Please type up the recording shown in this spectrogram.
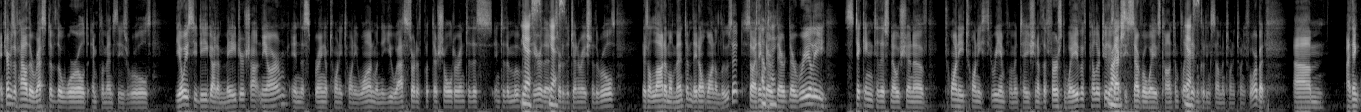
in terms of how the rest of the world implements these rules, the OECD got a major shot in the arm in the spring of 2021 when the U.S. sort of put their shoulder into this into the movement yes, here, the yes. sort of the generation of the rules. There's a lot of momentum. They don't want to lose it, so I think okay. they're they're they're really sticking to this notion of 2023 implementation of the first wave of Pillar 2. There's right. actually several waves contemplated, yes. including some in 2024. But um, I think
